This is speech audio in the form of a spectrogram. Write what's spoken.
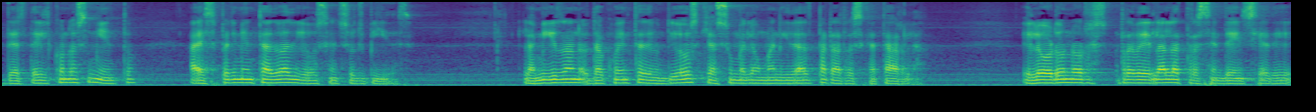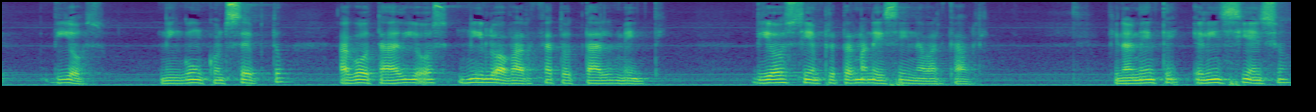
desde el conocimiento, ha experimentado a Dios en sus vidas. La mirra nos da cuenta de un Dios que asume la humanidad para rescatarla. El oro nos revela la trascendencia de Dios ningún concepto agota a Dios ni lo abarca totalmente. Dios siempre permanece inabarcable. Finalmente, el incienso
